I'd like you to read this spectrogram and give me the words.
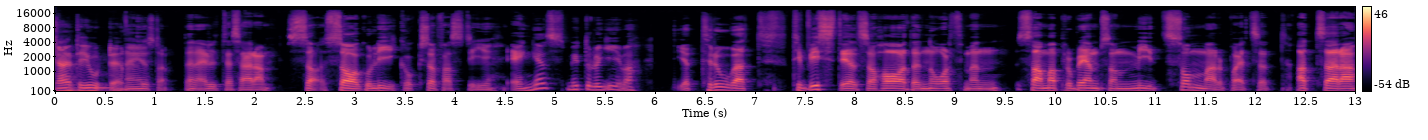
Jag har inte gjort det. Nej, just det. Den är lite så här sa sagolik också, fast i engelsk mytologi, va? Jag tror att till viss del så har The Northman samma problem som Midsommar på ett sätt. Att så här,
